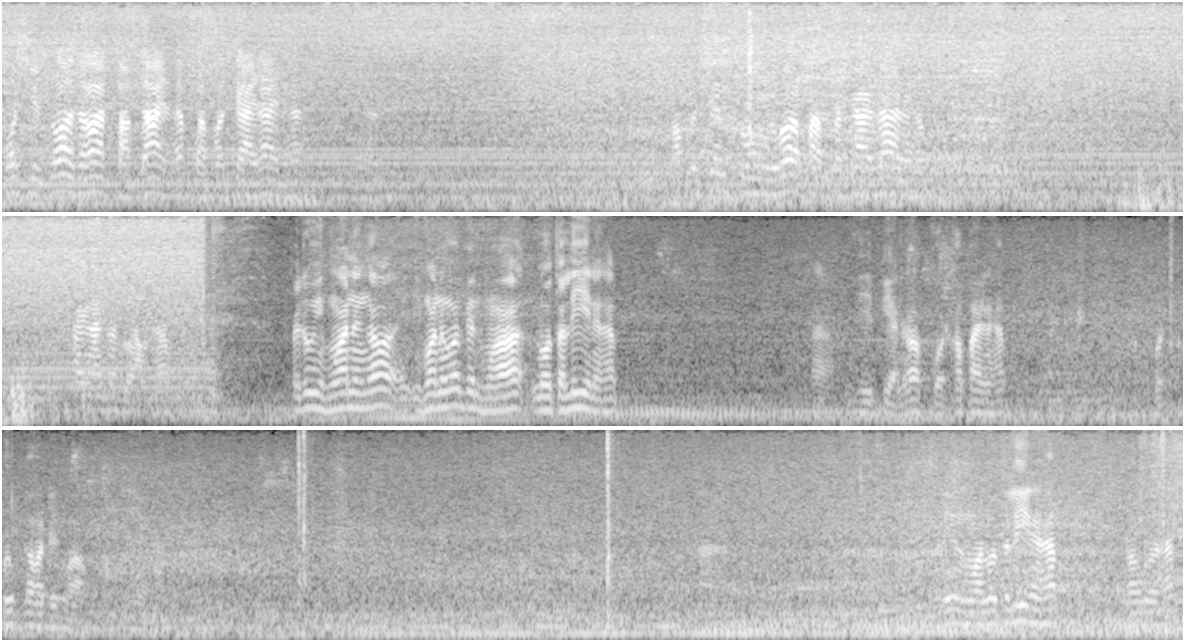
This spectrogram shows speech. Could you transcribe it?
โมชินก็สามารถปรับได้นะครับ ปรับกระจายได้นะครับปรับเป็นเส้นตรงหรือว่าปรับกระจายได้นะครับใช้งานสะดวกครับ ไปดูอีกหัวหนึ่งก็อีกหัวหนึ่งก็เป็นหัวโรตารี่นะครับ ที่เปลี่ยนก็กดเข้าไปนะครับ กดปุ๊บแล้วก็ดึงออกนี่ครับอันนี้หัวโรตารี่นะครับลองดูครับ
